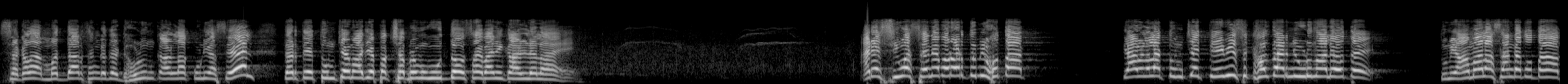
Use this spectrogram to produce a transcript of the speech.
सगळा मतदारसंघ जर ढवळून काढला कुणी असेल तर ते तुमचे माझे पक्षप्रमुख उद्धव साहेबांनी काढलेला आहे. अरे शिवसेनेबरोबर तुम्ही होतात. त्यावेळेला तुमचे तेवीस खासदार निवडून आले होते. तुम्ही आम्हाला सांगत होतात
